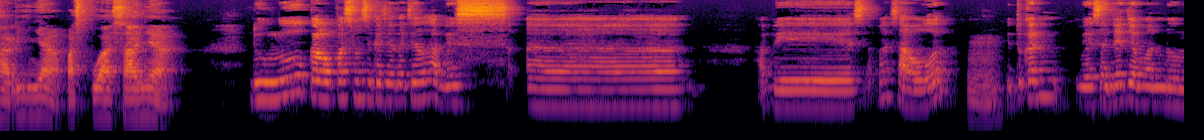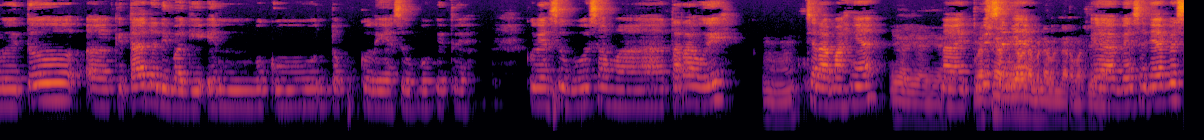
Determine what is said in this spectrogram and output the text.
harinya, pas puasanya. Dulu kalau pas masih kecil-kecil habis eh habis apa sahur Hmm. itu kan biasanya zaman dulu itu eh, kita ada dibagiin buku untuk kuliah subuh gitu ya kuliah subuh sama tarawih Hmm. ceramahnya Iya, iya, iya. Nah, itu Masih biasanya- iya, benar-benar masih. ya biasanya habis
